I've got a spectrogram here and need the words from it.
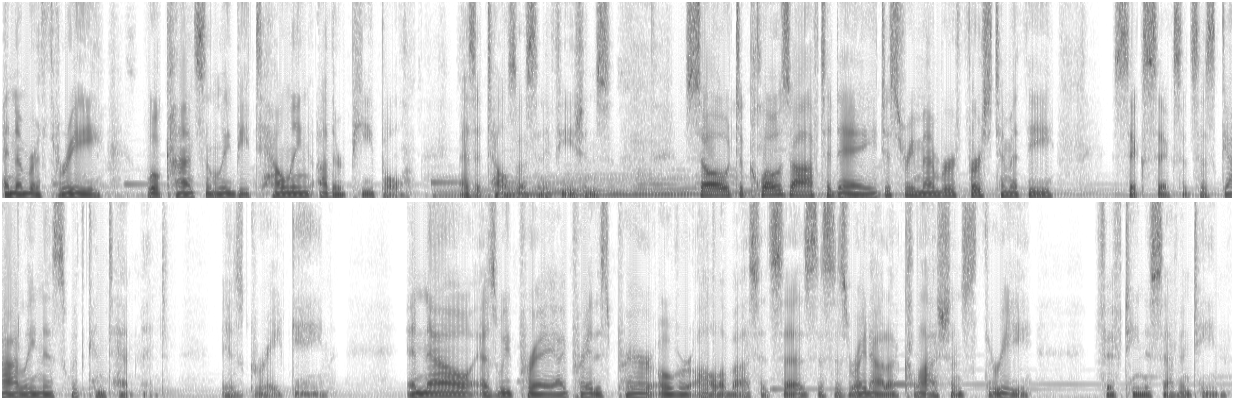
And number three, we'll constantly be telling other people as it tells us in Ephesians. So, to close off today, just remember 1 Timothy 6 6. It says, Godliness with contentment is great gain. And now, as we pray, I pray this prayer over all of us. It says, This is right out of Colossians 3 15 to 17.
